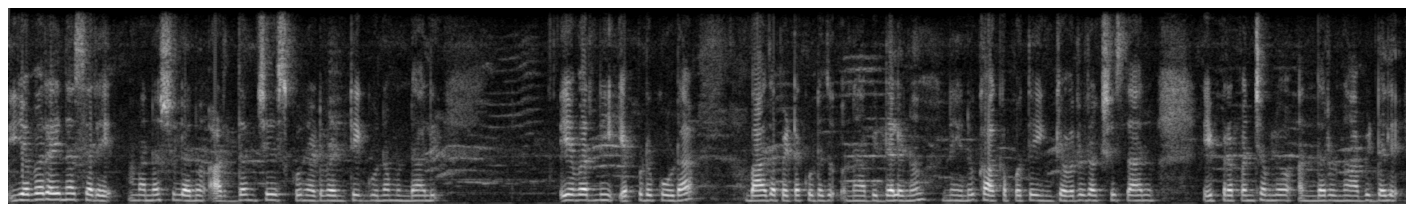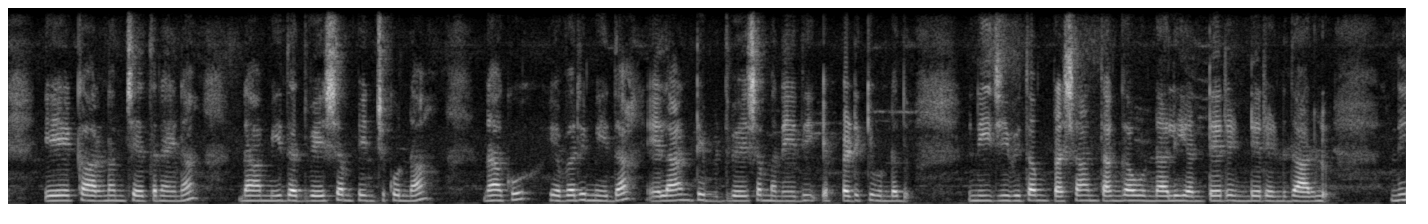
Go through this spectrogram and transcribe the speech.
ఎవరైనా సరే మనుషులను అర్థం చేసుకునేటువంటి గుణం ఉండాలి. ఎవరిని ఎప్పుడు కూడా బాధ పెట్టకూడదు. నా బిడ్డలను నేను కాకపోతే ఇంకెవరు రక్షిస్తారు. ఈ ప్రపంచంలో అందరూ నా బిడ్డలే. ఏ కారణం చేతనైనా నా మీద ద్వేషం పెంచుకున్నా నాకు ఎవరి మీద ఎలాంటి ద్వేషం అనేది ఎప్పటికీ ఉండదు. నీ జీవితం ప్రశాంతంగా ఉండాలి అంటే రెండే రెండు దారులు. నీ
